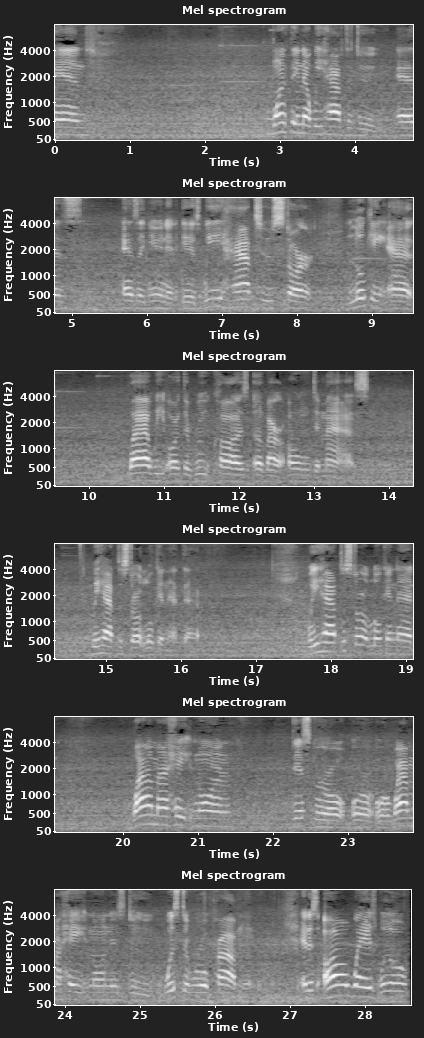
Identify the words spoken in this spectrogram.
And one thing that we have to do as as a unit is we have to start looking at why we are the root cause of our own demise. We have to start looking at that. We have to start looking at why am I hating on this girl or or why am I hating on this dude? What's the real problem? And it's always, well,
